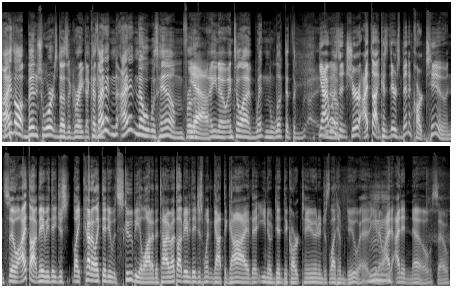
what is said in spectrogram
I thought Ben Schwartz does a great because I didn't I didn't know it was him for Yeah. the, you know until I went and looked at the uh, Yeah, I know. wasn't sure. I thought because there's been a cartoon, so I thought maybe they just like kind of like they do with Scooby a lot of the time. I thought maybe they just went and got the guy that you know did the cartoon and just let him do it. You know, Mm-hmm. I, I didn't know. So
